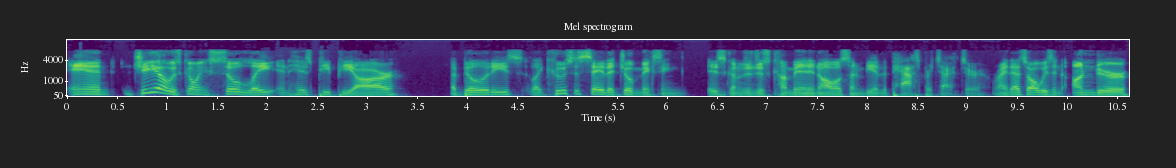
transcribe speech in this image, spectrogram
And Gio is going so late in his PPR abilities. Like, who's to say that Joe Mixon is going to just come in and all of a sudden be the pass protector, right? That's always an under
